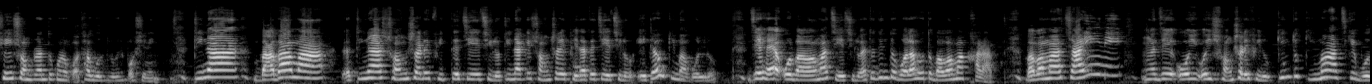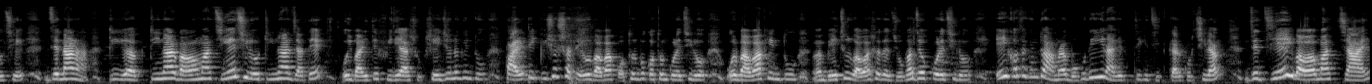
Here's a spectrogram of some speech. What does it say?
সেই সংক্রান্ত কোনো কথা বলতে বসেনি। টিনা বাবা মা টিনার সংসারে ফিরতে চেয়েছিল, টিনাকে সংসারে ফেরাতে চেয়েছিল, এটাও কিমা বলল? যে হ্যাঁ ওর বাবা মা চেয়েছিল। এতদিন তো বলা হতো বাবা মা খারাপ। বাবা মা চাইনি যে ওই ওই সংসারে ফিরুক। কিন্তু কিমা আজকে বলছে যে না না টিনার বাবা মা চেয়েছিল, টিনা যাতে ওই বাড়িতে ফিরে আসুক। সেই জন্য কিন্তু পাল্টি পিসোর সাথে ওর বাবা কথোপকথন করেছিল। ওর বাবা কিন্তু বেচুর বাবার সাথে যোগাযোগ করেছিল। এই কথা কিন্তু আমরা বহুদিন আগের থেকে চিৎকার করছিলাম যে যেই বাবা মা চায়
